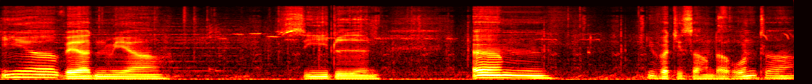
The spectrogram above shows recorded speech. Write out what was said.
Hier werden wir siedeln. Ähm, hier wird die Sachen darunter.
